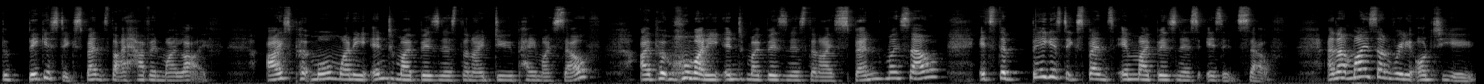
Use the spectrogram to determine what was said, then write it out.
the biggest expense that I have in my life. I put more money into my business than I do pay myself. I put more money into my business than I spend myself. It's the biggest expense in my business is itself. And that might sound really odd to you,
